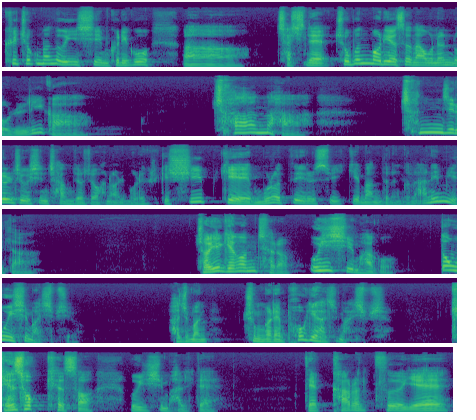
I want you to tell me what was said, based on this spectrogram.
그 조그만 의심 그리고 어, 자신의 좁은 머리에서 나오는 논리가 천하, 천지를 지으신 창조주 하나님을 그렇게 쉽게 무너뜨릴 수 있게 만드는 건 아닙니다. 저희 경험처럼 의심하고 또 의심하십시오. 하지만 중간에 포기하지 마십시오. 계속해서 의심할 때 데카르트의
